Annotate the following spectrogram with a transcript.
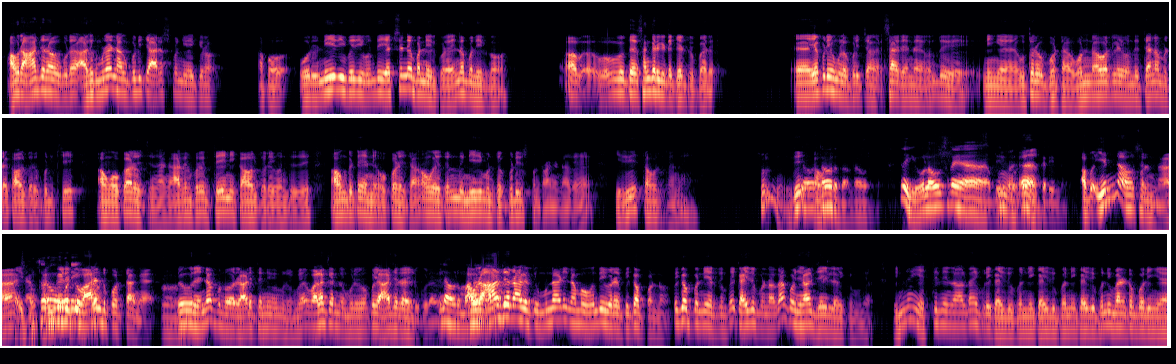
அவர் ஆஜராக கூட அதுக்கு முன்னாடி நாங்கள் பிடிச்சி அரெஸ்ட் பண்ணி வைக்கிறோம். அப்போது ஒரு நீதிபதி வந்து எக்ஸ்டெண்டே பண்ணியிருக்கூடாது என்ன பண்ணியிருக்கோம் சங்கர்கிட்ட கேட்டிருப்பார். எப்படி உங்களை பிடிச்சாங்க? சார் என்ன வந்து நீங்கள் உத்தரவு போட்ட ஒன் ஹவர்லேயே வந்து தேனாம்பேட்டை காவல்துறை பிடிச்சி அவங்க உட்கார வச்சுருந்தாங்க. அதன் பிறகு தேனி காவல்துறை வந்தது. அவங்ககிட்ட என்னை ஒப்படைச்சாங்க. அவங்க எடுத்துட்டு நீதிமன்றம் ப்ரொடியூஸ் பண்ணுறாங்கனாவே இதுவே தவறு தானே சொல்லுங்கள் இதே தவறு. தான் தவறு தான் இல்லை இவ்வளோ அவசரம் அப்படின்னு தெரியல. அப்போ என்ன அவசரம்னா இப்போ சங்கருக்கு வாரண்ட் போட்டாங்க. இவர் என்ன பண்ணுவார்? அடுத்த நிமிடம் வழக்கறிஞர் மூலியமா போய் ஆஜராகிடக்கூடாது இல்லை அவர் ஆஜராகிறதுக்கு முன்னாடி நம்ம வந்து இவரை பிக்கப் பண்ணோம் பிக்கப் பண்ணி எடுத்து போய் கைது பண்ணால் தான் கொஞ்ச நாள் ஜெயிலில் வைக்க முடியும். இன்னும் எத்தனை நாள் தான் இப்படி கைது பண்ணி கைது பண்ணி கைது பண்ணி மிரட்ட போகிறீங்க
